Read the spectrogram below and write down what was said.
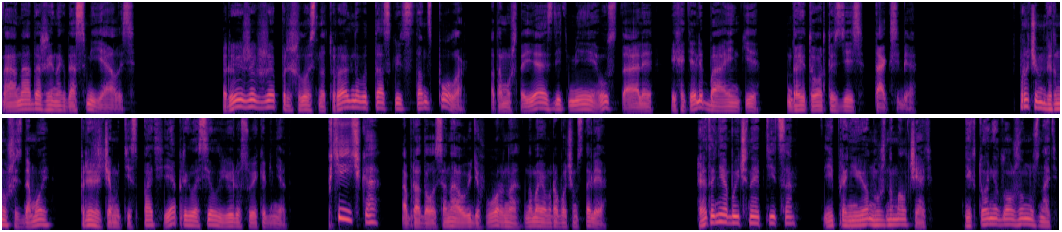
а она даже иногда смеялась. Рыжих же пришлось натурально вытаскивать с танцпола, потому что я с детьми устали и хотели баиньки, да и торты здесь так себе. Впрочем, вернувшись домой, прежде чем идти спать, я пригласил Юлю в свой кабинет. «Птичка!» — обрадовалась она, увидев ворона на моем рабочем столе. «Это необычная птица, и про нее нужно молчать. Никто не должен узнать.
